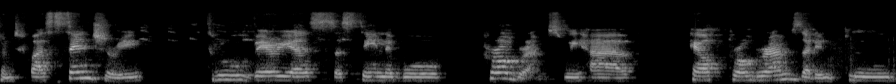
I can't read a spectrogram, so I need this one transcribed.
21st century through various sustainable programs. We have health programs that include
